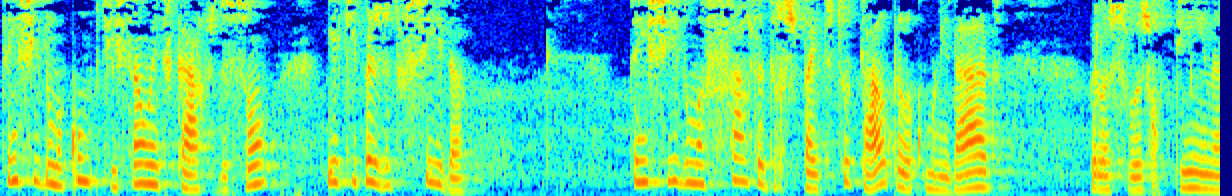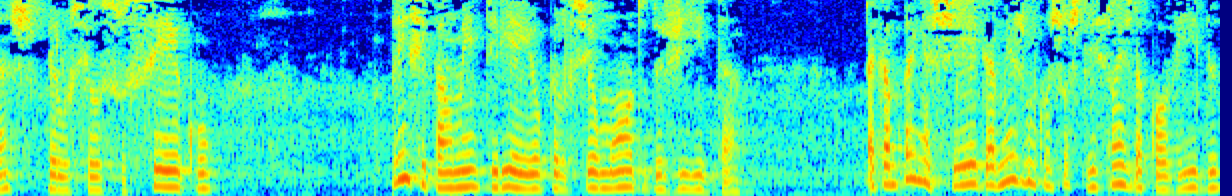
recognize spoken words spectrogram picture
Tem sido uma competição entre carros de som e equipas de torcida tem sido uma falta de respeito total pela comunidade, pelas suas rotinas, pelo seu sossego, principalmente, diria eu, pelo seu modo de vida. A campanha chega, mesmo com as restrições da Covid,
